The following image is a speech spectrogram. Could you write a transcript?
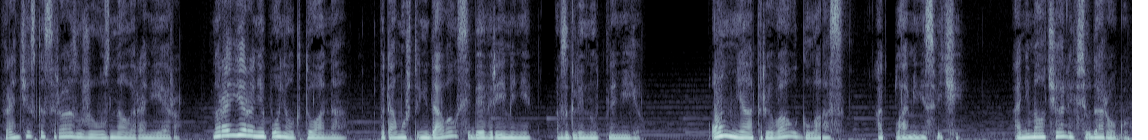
Франческа сразу же узнала Раньера. Но Раньера не понял, кто она потому что не давал себе времени взглянуть на нее. Он не отрывал глаз от пламени свечи. Они молчали всю дорогу.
